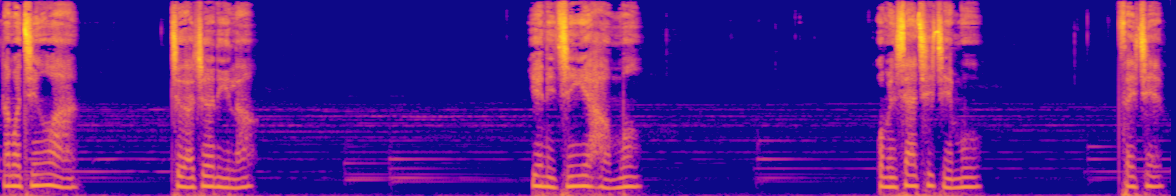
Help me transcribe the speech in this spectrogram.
那么今晚就到这里了，愿你今夜好梦。我们下期节目再见。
